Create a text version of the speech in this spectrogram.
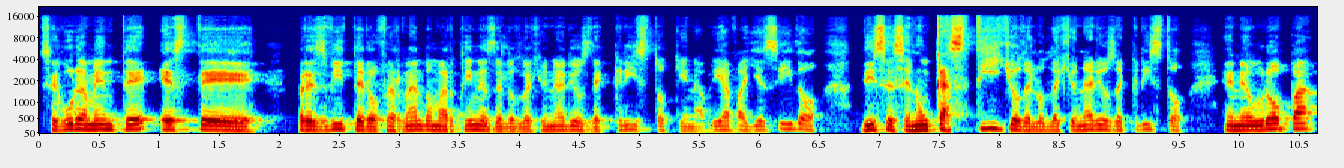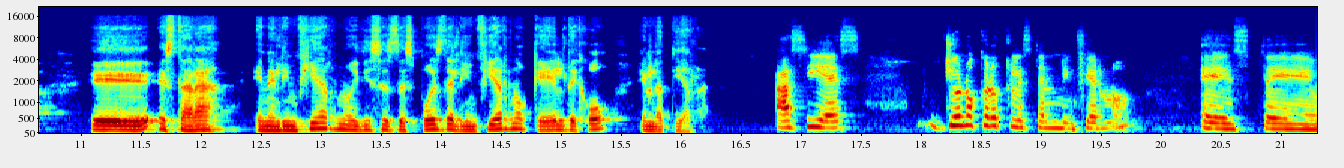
seguramente este presbítero Fernando Martínez de los Legionarios de Cristo, quien habría fallecido, dices, en un castillo de los Legionarios de Cristo en Europa, eh, estará en el infierno y dices después del infierno que él dejó en la tierra. Así es. Yo no creo que él esté en el infierno. Este,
